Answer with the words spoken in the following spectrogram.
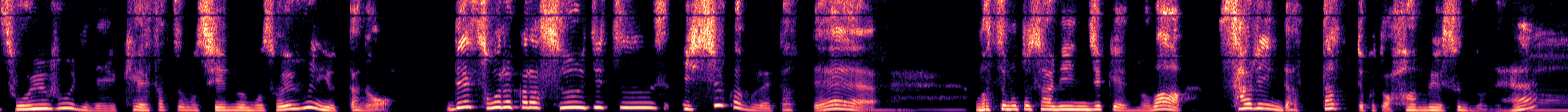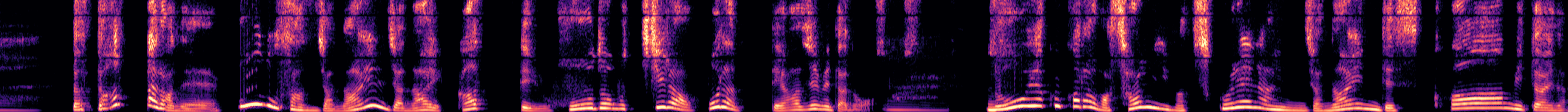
そういうふうにね、警察も新聞もそういうふうに言ったの。で、それから数日、一週間ぐらい経って、松本サリン事件のは、サリンだったってことは判明するのね。あだだったらね、河野さんじゃないんじゃないかっていう報道もちらほら出始めたの。ーうん農薬からはサリンは作れないんじゃないんですか？みたいな。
